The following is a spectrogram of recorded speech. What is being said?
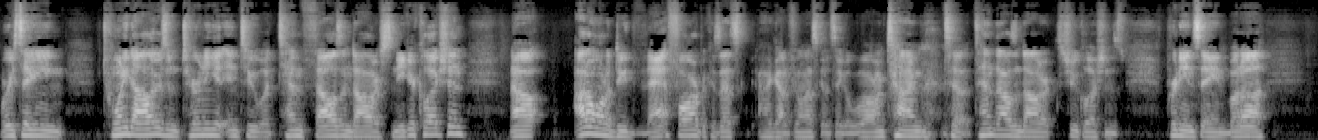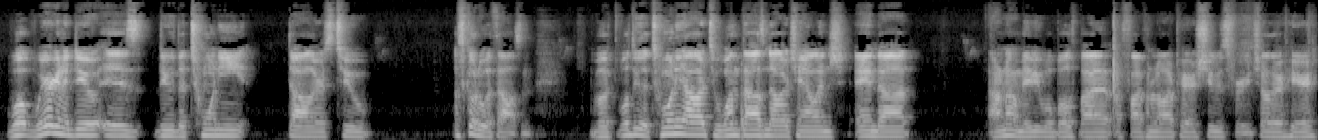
where he's taking twenty dollars and turning it into a ten thousand dollar sneaker collection. Now, I don't want to do that far because that's I got a feeling that's gonna take a long time. To ten thousand dollar shoe collection is pretty insane. But uh, what we're gonna do is do the twenty dollars to let's go to a thousand. We'll, we'll do the twenty dollar to one thousand dollar challenge, and uh, I don't know, maybe we'll both buy a five hundred dollar pair of shoes for each other here.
